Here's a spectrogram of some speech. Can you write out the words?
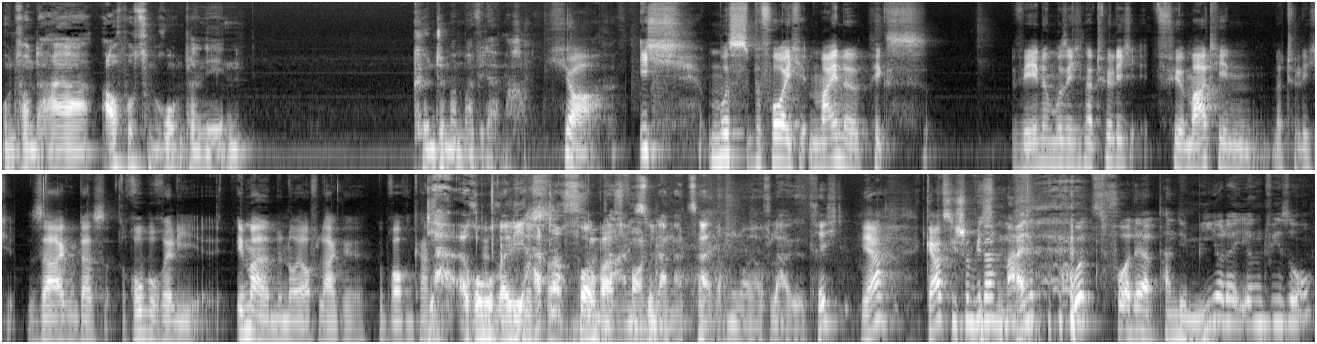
Und von daher, Aufbruch zum roten Planeten könnte man mal wieder machen. Ja, ich muss, bevor ich meine Picks wähne, muss ich natürlich für Martin natürlich sagen, dass Roborally immer eine Neuauflage gebrauchen kann. Ja, Roborelli muss hat doch vor gar nicht von. so langer Zeit noch eine Neuauflage gekriegt. Ja? Gab es die schon wieder? Ich meine, kurz vor der Pandemie oder irgendwie so.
